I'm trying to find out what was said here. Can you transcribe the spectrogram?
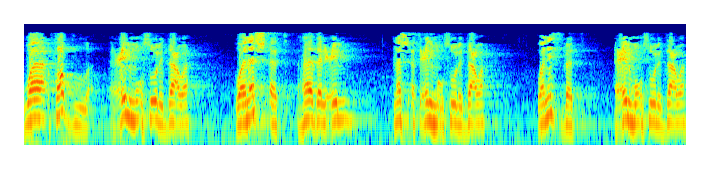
وفضل علم أصول الدعوة ونشأة هذا العلم نشأة علم أصول الدعوة ونسبة علم أصول الدعوة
